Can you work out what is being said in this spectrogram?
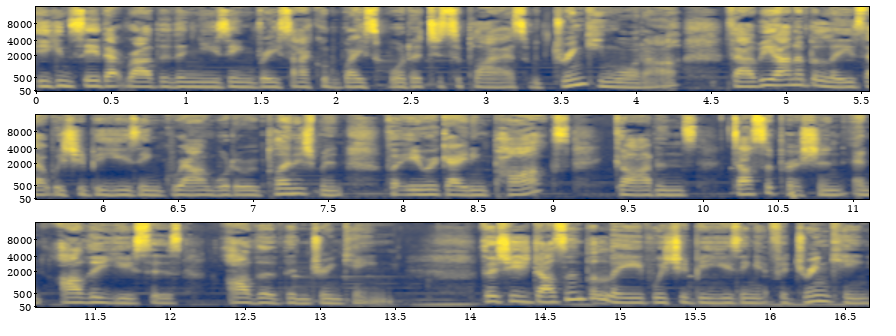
You can see that rather than using recycled wastewater to supply us with drinking water, Fabiana believes that we should be using groundwater replenishment for irrigating parks, gardens, dust suppression, and other uses other than drinking. Though she doesn't believe we should be using it for drinking,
